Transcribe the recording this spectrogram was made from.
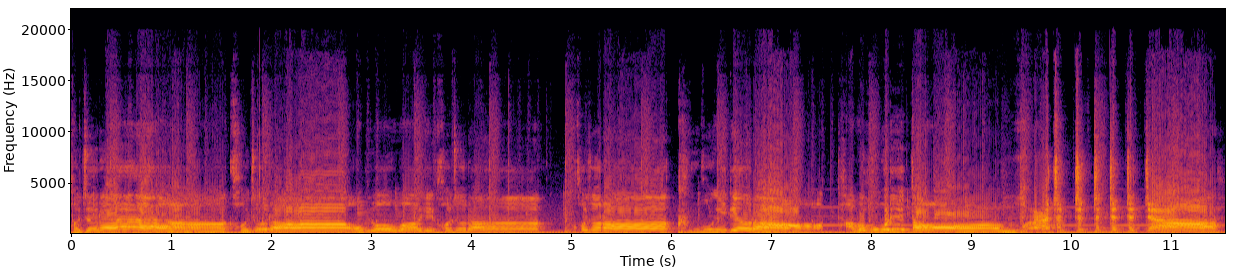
커져라, 커져라, 어마어마하게 커져라. 커져라 큰 공이 되어라. 다 먹어버리겠다. 우와 짜짜짜짜짜짜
